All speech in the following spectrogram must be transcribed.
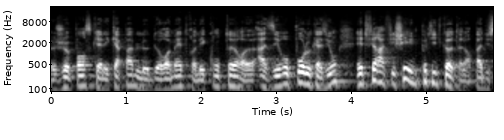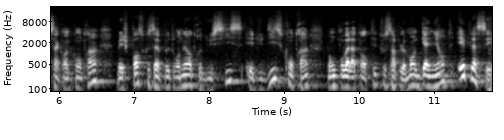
Je pense qu'elle est capable de remettre les compteurs à zéro pour l'occasion et de faire afficher une petite cote. Alors pas du 50 contre 1, mais je pense que ça tourner entre du 6 et du 10 contre 1. Donc on va la tenter tout simplement gagnante et placée.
